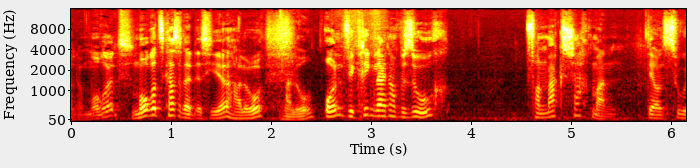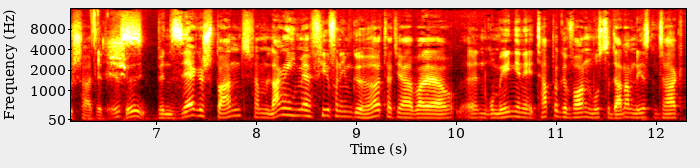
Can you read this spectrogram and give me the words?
Hallo Moritz. Moritz Kasselet ist hier. Hallo. Hallo. Und wir kriegen gleich noch Besuch von Max Schachmann der uns zugeschaltet ist. Schön. Bin sehr gespannt. Wir haben lange nicht mehr viel von ihm gehört. Hat ja bei der, in Rumänien eine Etappe gewonnen, musste dann am nächsten Tag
